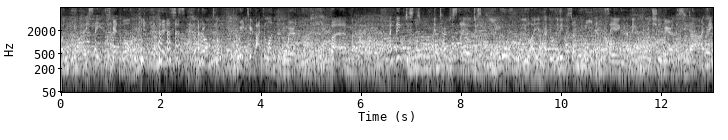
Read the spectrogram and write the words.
unbelievably excited to get them on. it's just, I can almost wait to get back to London and wear them. But um, I think just in terms of style, just you go for what you like. I don't really sort of believe in saying, I think people should wear this and that. I think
